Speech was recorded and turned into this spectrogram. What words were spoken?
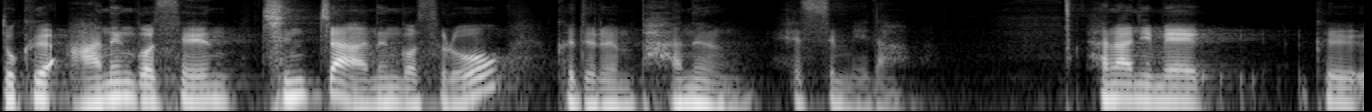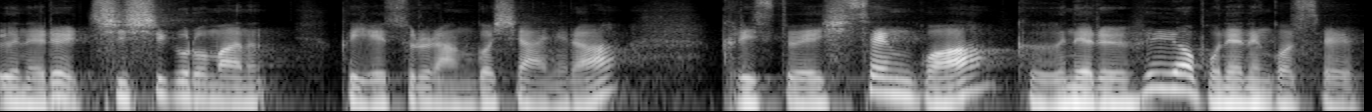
또 그 아는 것은 진짜 아는 것으로 그들은 반응했습니다. 하나님의 그 은혜를 지식으로만 그 예수를 안 것이 아니라 그리스도의 희생과 그 은혜를 흘려보내는 것을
